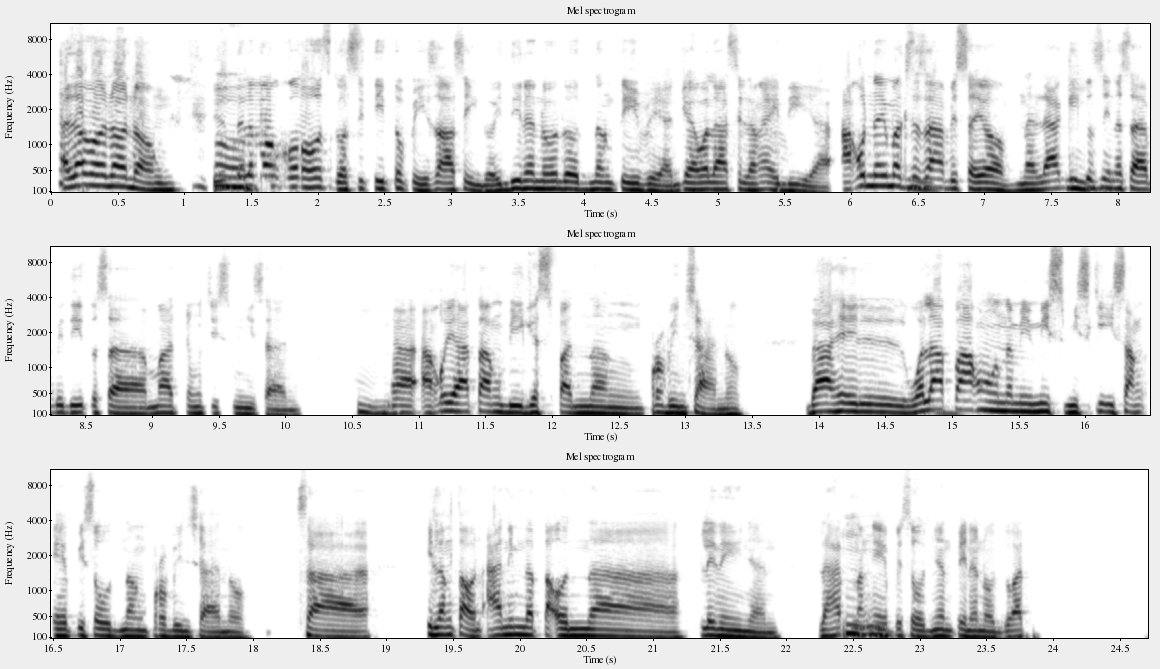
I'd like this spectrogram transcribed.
Alam mo, Nonong, yung Oo. dalawang co-host ko, si Tito P sa Singo, hindi nanonood ng TV yan, kaya wala silang idea. Ako na yung magsasabi sa'yo na lagi ko sinasabi dito sa Machong Chismisan Hmm. na ako yata ang biggest fan ng Probinsyano. Dahil wala pa akong namimiss miski isang episode ng Probinsyano sa ilang taon, anim na taon na plinay Lahat ng Mm. episode niyan pinanood ko at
